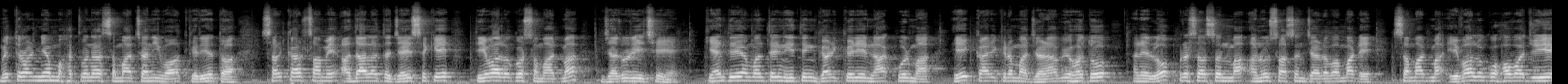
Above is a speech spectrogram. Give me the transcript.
મિત્રો, અન્ય મહત્વના સમાચારની વાત કરીએ તો સરકાર સામે અદાલત જઈ શકે તેવા લોકો સમાજમાં જરૂરી છે. કેન્દ્રીય મંત્રી નીતિન ગડકરીએ નાગપુરમાં એક કાર્યક્રમમાં જણાવ્યું હતું અને લોક પ્રશાસનમાં અનુશાસન જાળવવા માટે સમાજમાં એવા લોકો હોવા જોઈએ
